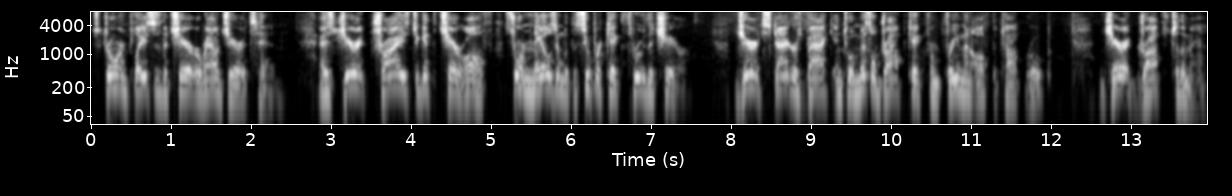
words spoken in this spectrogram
Storm places the chair around Jarrett's head. As Jarrett tries to get the chair off, Storm nails him with the super kick through the chair. Jarrett staggers back into a missile drop kick from Freeman off the top rope. Jarrett drops to the mat.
